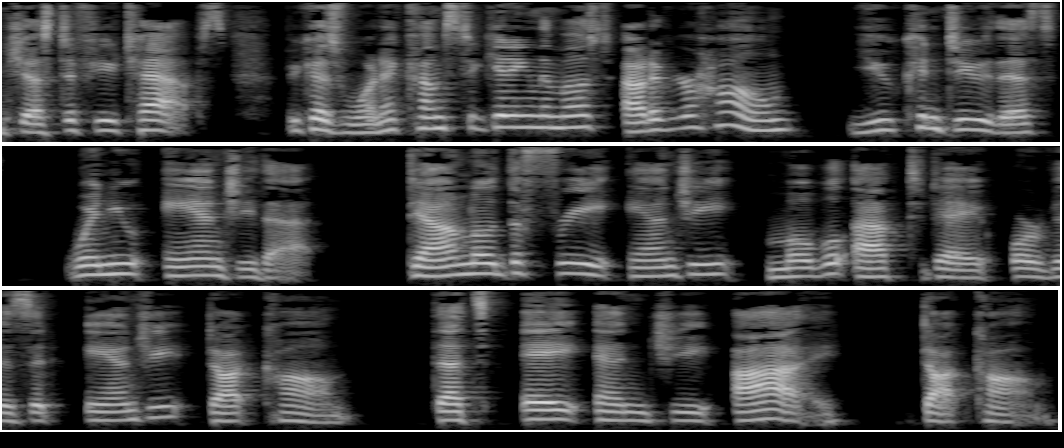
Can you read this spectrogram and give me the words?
just a few taps. Because when it comes to getting the most out of your home, you can do this when you Angie that. Download the free Angie mobile app today or visit Angie.com. That's A-N-G-I dot com.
